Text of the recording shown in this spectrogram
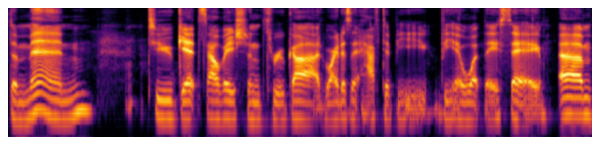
the men to get salvation through God? Why does it have to be via what they say? Um,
